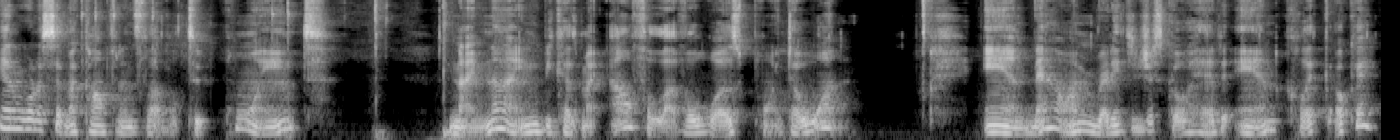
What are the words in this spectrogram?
And I'm going to set my confidence level to 0.99 because my alpha level was 0.01. And now I'm ready to just go ahead and click OK.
